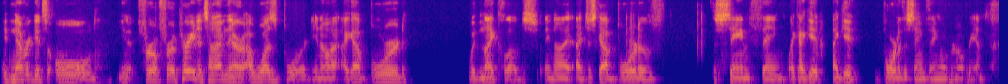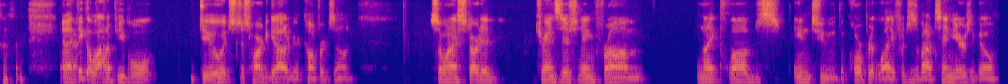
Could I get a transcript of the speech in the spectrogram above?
it never gets old. You know, for for a period of time there, I was bored. You know, I, I got bored with nightclubs, and I I just got bored of the same thing. Like I get I get bored of the same thing over and over again. and I think a lot of people do. It's just hard to get out of your comfort zone. So when I started transitioning from nightclubs into the corporate life, which is about 10 years ago,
